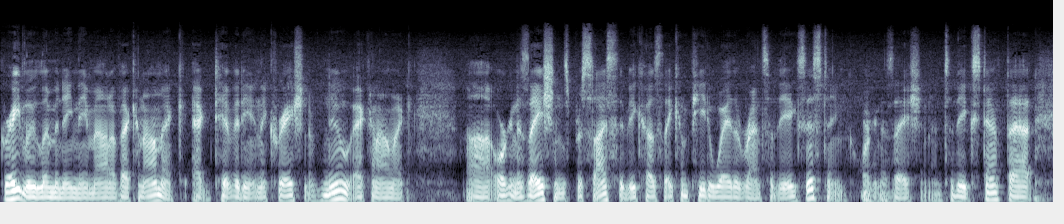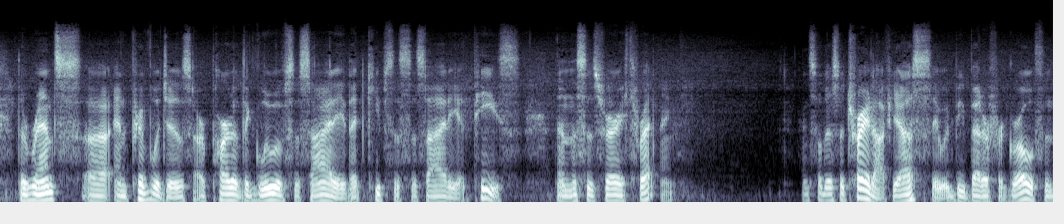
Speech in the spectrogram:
greatly limiting the amount of economic activity and the creation of new economic uh, organizations precisely because they compete away the rents of the existing organization. And to the extent that the rents uh, and privileges are part of the glue of society that keeps the society at peace, then this is very threatening. And so there's a trade off. Yes, it would be better for growth in,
